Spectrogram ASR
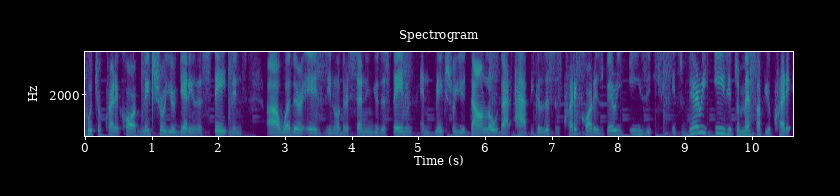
put your credit card make sure you're getting the statements uh, whether it's you know they're sending you the statement and make sure you download that app. Because listen credit card is very easy. It's very easy to mess up your credit.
